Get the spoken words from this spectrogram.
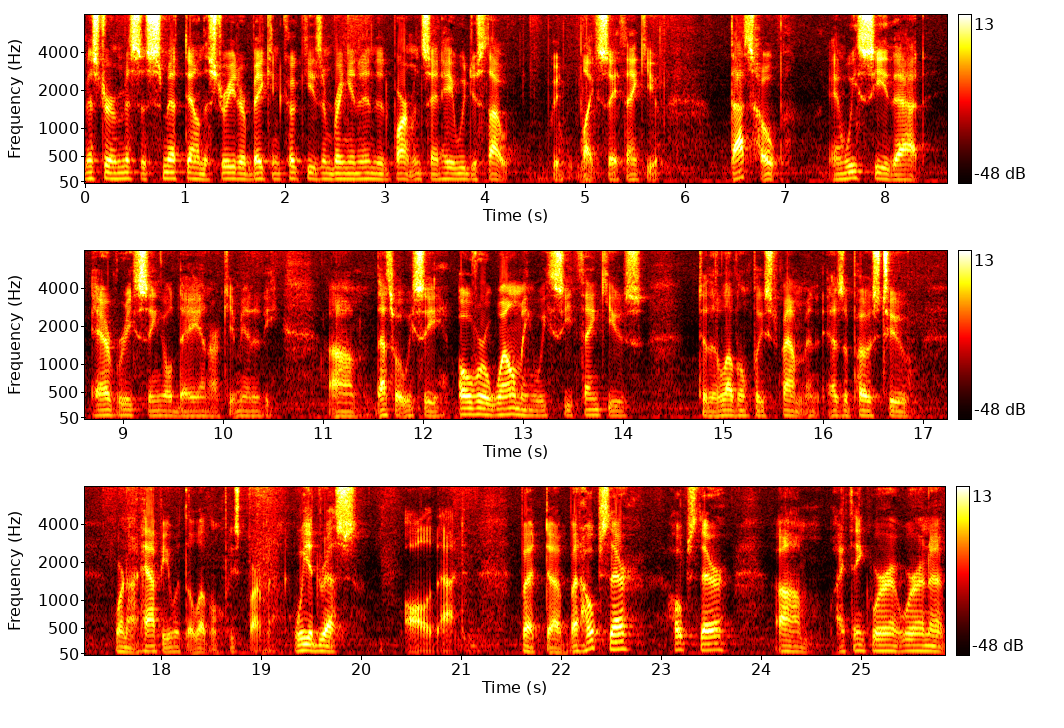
Mr. and Mrs. Smith down the street are baking cookies and bringing it the department saying, hey, we just thought we'd like to say thank you. That's hope. And we see that every single day in our community. Um, that's what we see. Overwhelming, we see thank yous to the Loveland Police Department as opposed to we're not happy with the Loveland Police Department. We address all of that. But, uh, but hope's there. Hope's there. Um, I think we're, we're in a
